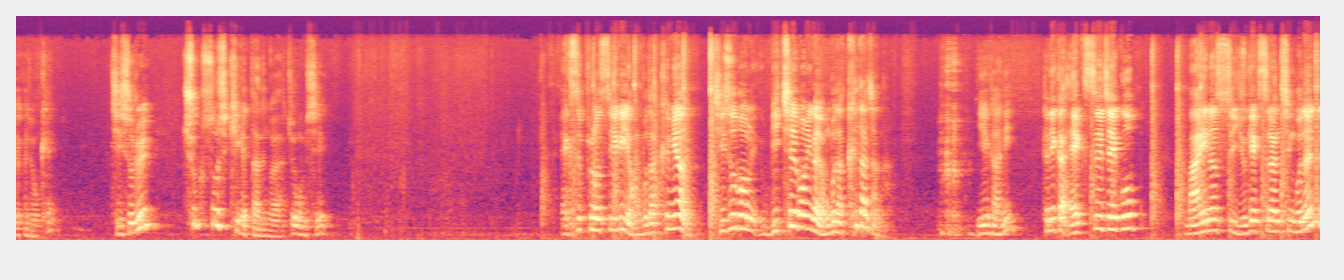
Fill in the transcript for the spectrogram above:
여기까지 오케이? 지수를 축소시키겠다는 거야. 조금씩. X 플러스 1이 0보다 크면 지수 범위, 미치의 범위가 0보다 크다잖아. 이해가니? 그러니까 x제곱 마이너스 6x란 친구는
